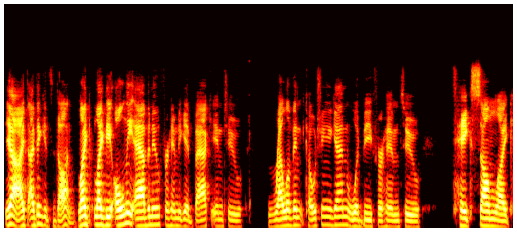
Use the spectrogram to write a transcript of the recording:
Yeah, I, I think it's done. Like like the only avenue for him to get back into relevant coaching again would be for him to take some like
